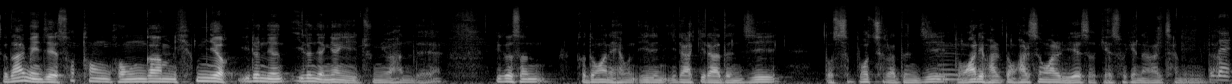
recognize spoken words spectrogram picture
그 다음에 이제 소통, 공감, 협력 이런 영- 이런 역량이 중요한데 이것은 그 동안에 해온 일인 일학기라든지 또 스포츠라든지 동아리 활동 활성화를 위해서 계속해 나갈 참입니다. 음. 네,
